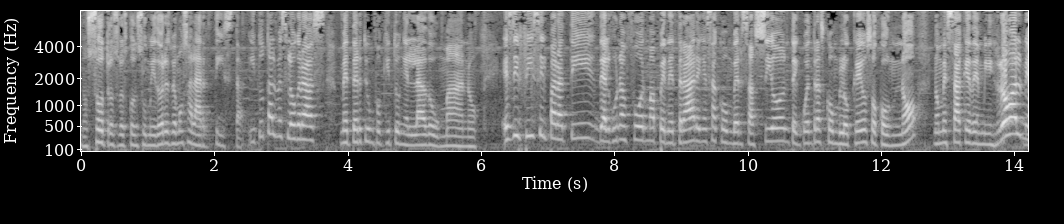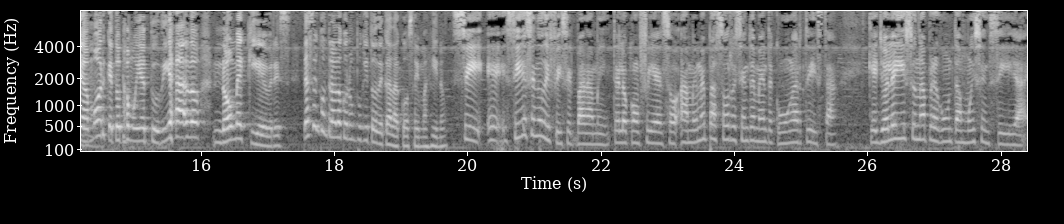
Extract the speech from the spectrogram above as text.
nosotros los consumidores vemos al artista y tú tal vez logras meterte un poquito en el lado humano. ¿Es difícil para ti de alguna forma penetrar en esa conversación? ¿Te encuentras con bloqueos o con no? No me saque de mi rol, mi amor, que tú estás muy estudiado, no me quiebres. ¿Te has encontrado con un poquito de cada cosa, imagino? Sí, eh, sigue siendo difícil para mí, te lo confieso. A mí me pasó recientemente con un artista que yo le hice una pregunta muy sencilla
